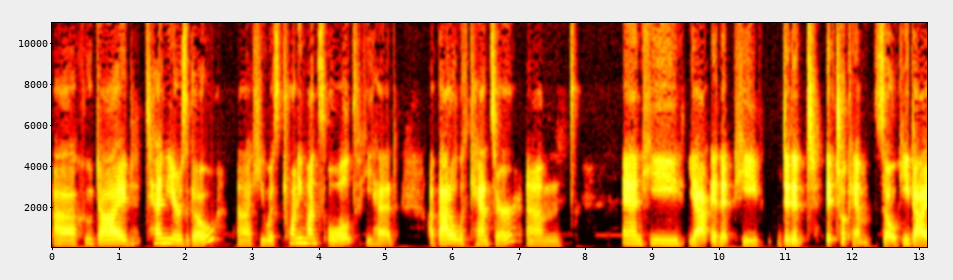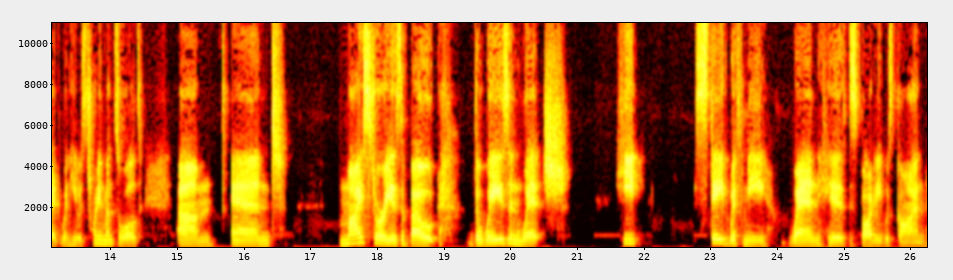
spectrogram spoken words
uh, who died 10 years ago. Uh, he was 20 months old. He had a battle with cancer. Um, and he, yeah, and it, he didn't, it took him. So he died when he was 20 months old. Um, and my story is about the ways in which he stayed with me when his body was gone.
